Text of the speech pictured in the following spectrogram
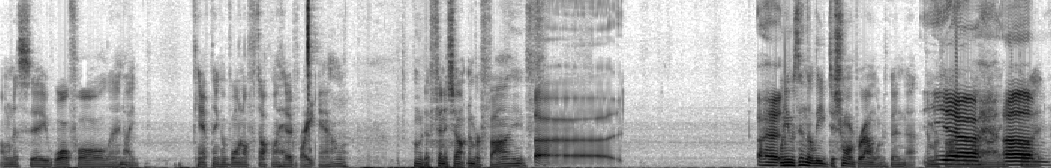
I want to say Wallfall, and I can't think of one off the top of my head right now. I'm going to finish out number five. Uh, I- when he was in the league, Deshaun Brown would have been that. Number yeah. five mind, Um,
